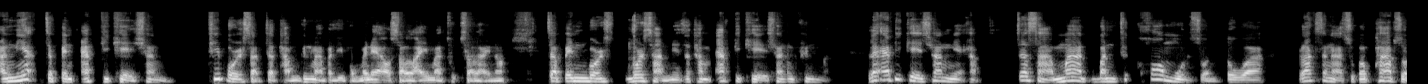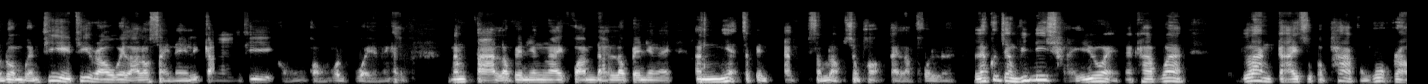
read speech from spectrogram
อันเนี้ยจะเป็นแอปพลิเคชันที่บริษัทจะทำขึ้นมาพอดีผมไม่ได้เอาสไลด์มาทุกสไลด์เนาะจะเป็นบริษัทเนี่ยจะทำแอปพลิเคชันขึ้นมา และแอปพลิเคชันเนี่ยครับ จะสามารถบันทึกข้อมูลส่วนตัว ลักษณะสุขภาพส่วนรวมเหมือนที่ที่เราเวลาเราใส่ในนาฬิกาที่ของของคนป่วยนะครับน้ำตาลเราเป็นยังไงความดันเราเป็นยังไง อันเนี้ยจะเป็นแอปสำหรับเฉพาะแต่ละคนเลย แล้วก็จะวินิจฉัยด้วยนะครับว่าร่างกายสุขภาพของพวกเรา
